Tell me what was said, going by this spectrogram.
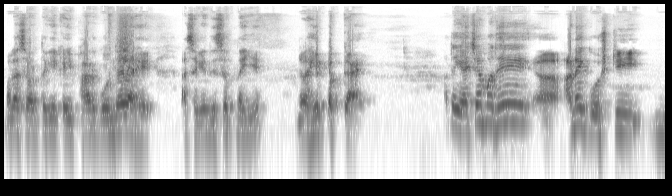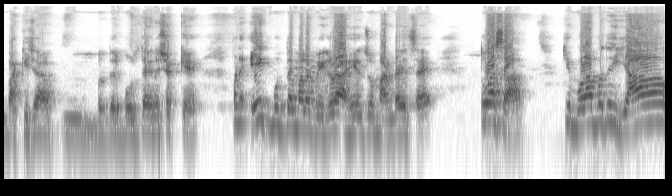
मला असं वाटतं की काही फार गोंधळ आहे असं काही दिसत नाहीये. हे पक्का आहे. आता याच्यामध्ये अनेक गोष्टी बाकीच्या बद्दल बोलता येणं शक्य आहे. पण एक मुद्दा मला वेगळा आहे जो मांडायचा आहे तो असा की मुळामध्ये या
